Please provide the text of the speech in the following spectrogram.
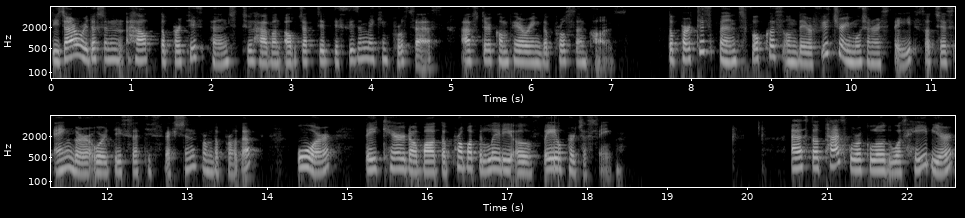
Desire reduction helped the participants to have an objective decision-making process after comparing the pros and cons. The participants focus on their future emotional state, such as anger or dissatisfaction from the product, or they cared about the probability of fail purchasing. As the task workload was heavier,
